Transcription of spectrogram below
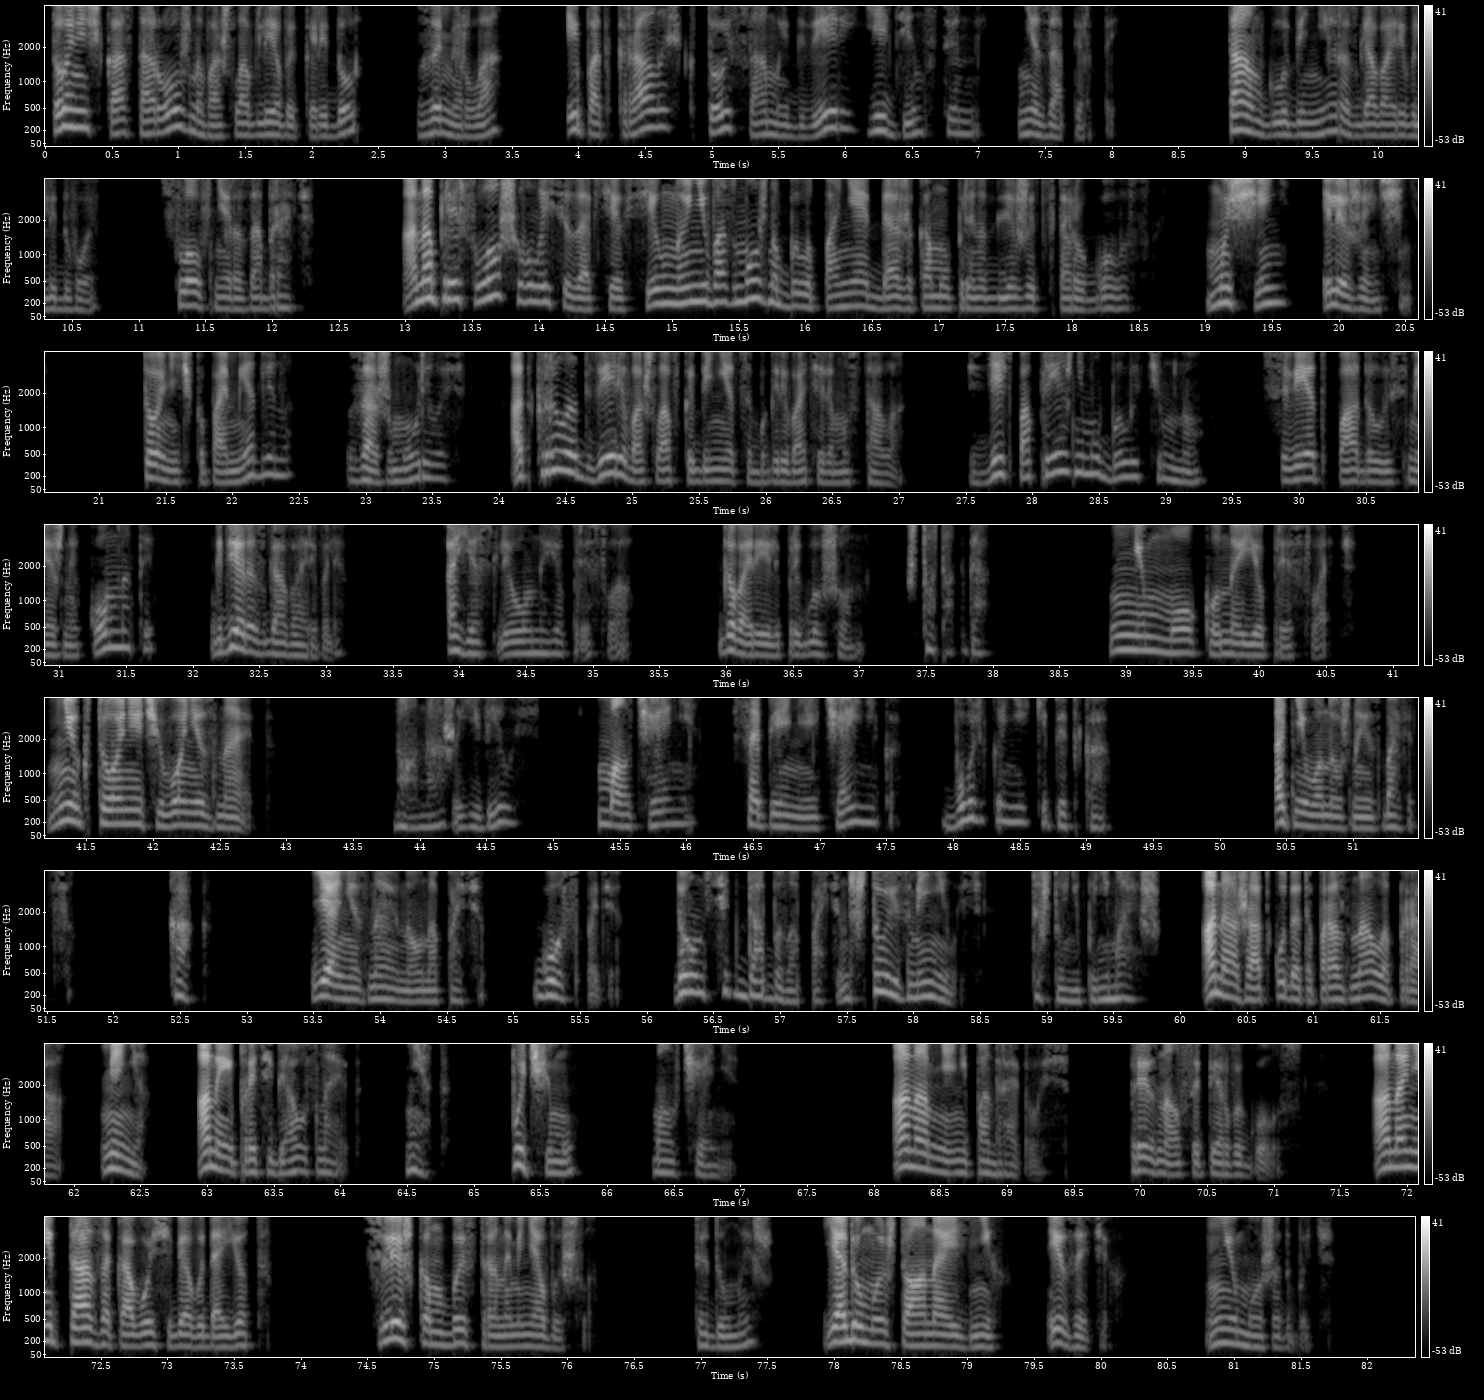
Тонечка осторожно вошла в левый коридор, замерла и подкралась к той самой двери, единственной, не запертой. Там в глубине разговаривали двое. Слов не разобрать. Она прислушивалась изо всех сил, но невозможно было понять даже, кому принадлежит второй голос — мужчине или женщине. Тонечка помедленно, зажмурилась, открыла дверь и вошла в кабинет с обогревателем у стола. Здесь по-прежнему было темно. Свет падал из смежной комнаты, где разговаривали. А если он ее прислал? Говорили приглушенно. Что тогда? Не мог он ее прислать. Никто ничего не знает. Но она же явилась. Молчание, сопение чайника, бульканье кипятка. От него нужно избавиться. Как? Я не знаю, но он опасен. Господи, да он всегда был опасен. Что изменилось? Ты что, не понимаешь? Она же откуда-то прознала про меня. Она и про тебя узнает. Нет. Почему? Молчание. Она мне не понравилась, признался первый голос. Она не та, за кого себя выдает. Слишком быстро на меня вышла. Ты думаешь? Я думаю, что она из них, из этих. Не может быть.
